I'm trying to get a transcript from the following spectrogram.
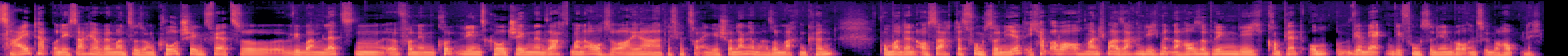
Zeit habe und ich sage ja, wenn man zu so einem Coaching fährt, so wie beim letzten äh, von dem Kundendienst-Coaching, dann sagt man auch so, oh ja, das hättest du eigentlich schon lange mal so machen können, wo man dann auch sagt, das funktioniert. Ich habe aber auch manchmal Sachen, die ich mit nach Hause bringe, die ich komplett um, wir merken, die funktionieren bei uns überhaupt nicht.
